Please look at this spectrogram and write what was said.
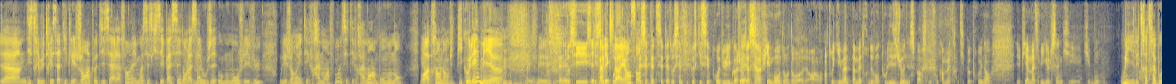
la, distributrice a dit que les gens applaudissaient à la fin. Et moi, c'est ce qui s'est passé dans la salle mm. où au moment où je l'ai vu, où les gens étaient vraiment à fond. Et c'était vraiment un bon moment. Bon, après, on a envie de picoler, mais. Euh, mais c'est peut-être aussi. Ce qui faire l'expérience. Hein. Mais c'est peut-être, c'est peut-être aussi un petit peu ce qui s'est produit, quoi. Je veux dire, c'est un film, bon, dont, entre guillemets, à ne pas mettre devant tous les yeux, n'est-ce pas? Parce qu'il faut quand même être un petit peu prudent. Et puis, il y a Mats Mikkelsen qui est, qui est bon. Hein. Oui, il est très très beau.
